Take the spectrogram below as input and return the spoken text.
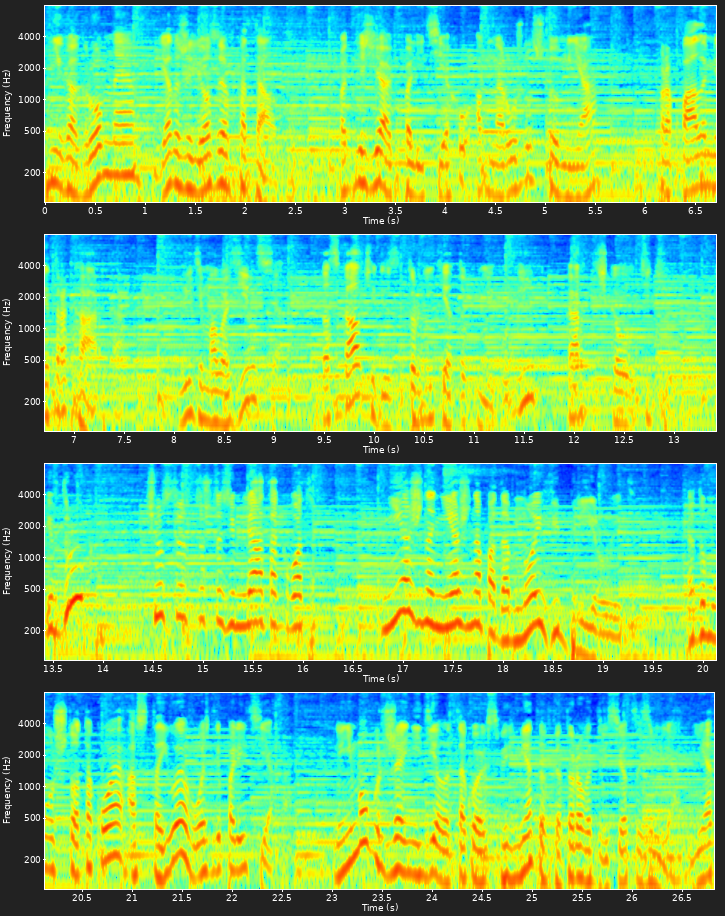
Книга огромная, я даже вез ее в каталке. Подъезжаю к политеху, обнаружил, что у меня пропала метрокарта. Видимо, возился, таскал через турникет эту книгу и карточка у тетю. И вдруг чувствую, что земля так вот нежно-нежно подо мной вибрирует. Я думаю, что такое, а стою я возле политеха. Но не могут же они делать такой эксперимент, от которого трясется земля. Нет.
